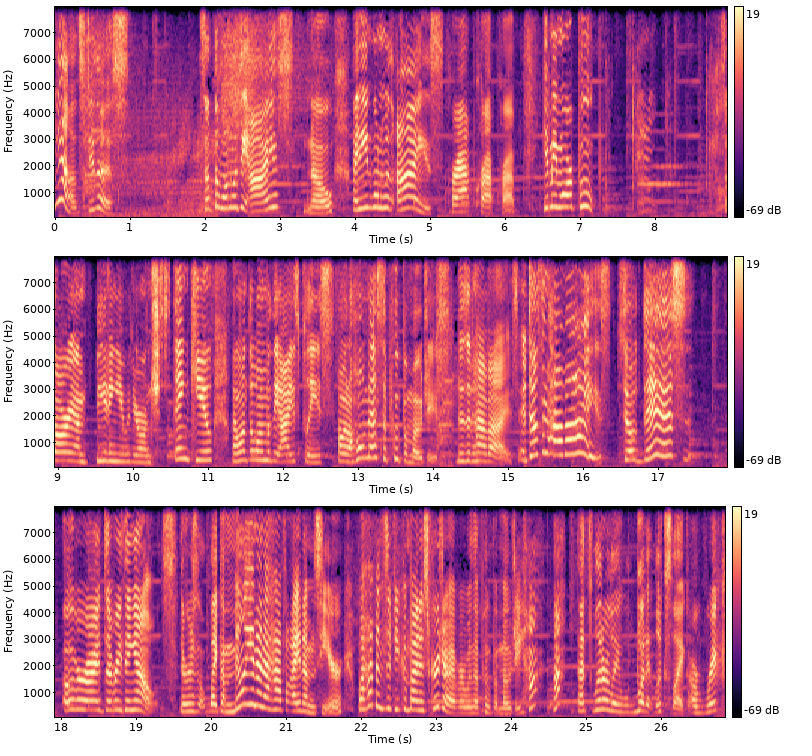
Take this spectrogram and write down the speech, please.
Yeah, let's do this. Is that the one with the eyes? No, I need one with eyes. Crap, crap, crap. Give me more poop. Sorry, I'm beating you with your own. Thank you. I want the one with the eyes, please. I want a whole mess of poop emojis. Does it have eyes? It doesn't have eyes. So this overrides everything else. There's like a million and a half items here. What happens if you combine a screwdriver with a poop emoji, huh? Huh? That's literally what it looks like. A Rick...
